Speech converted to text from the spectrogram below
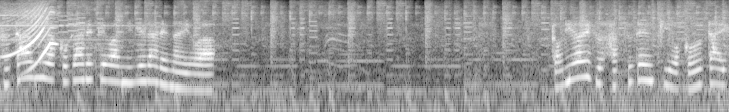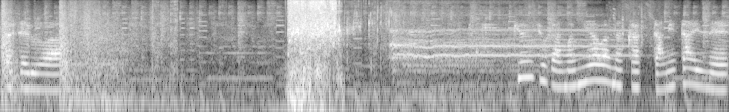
スターに憧れては逃げられないわ。とりあえず発電機を交代させるわ。救助が間に合わなかったみたいね。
